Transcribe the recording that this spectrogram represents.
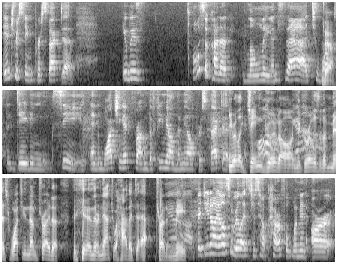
interesting perspective. It was also kind of lonely and sad to watch Yeah. the dating scene and watching it from the female and the male perspective. You were like Jane hard, Goodall and the Gorillas of the Mist, watching them try to, in their natural habitat, to try to mate. But you know, I also realized just how powerful women are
